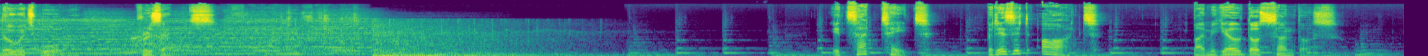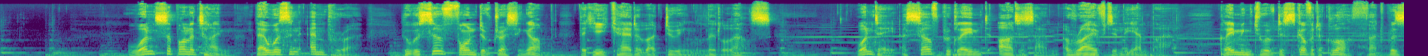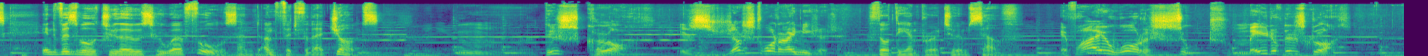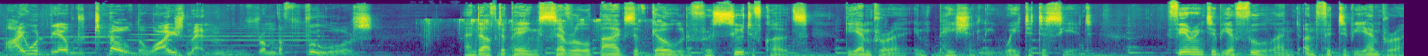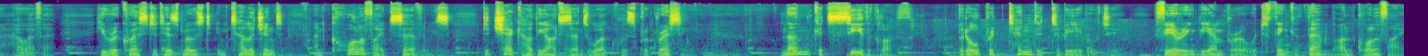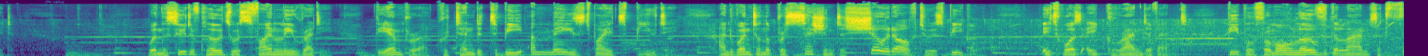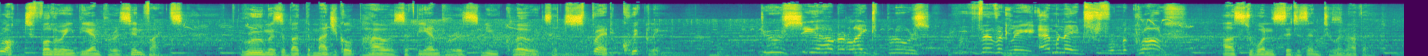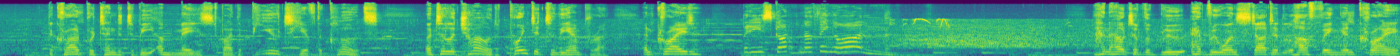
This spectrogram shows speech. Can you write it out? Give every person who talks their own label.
Speaker 1: Know It All presents. It's at Tate, but is it art? By Miguel dos Santos. Once upon a time, there was an emperor who was so fond of dressing up that he cared about doing little else. One day, a self proclaimed artisan arrived in the empire, claiming to have discovered a cloth that was invisible to those who were fools and unfit for their jobs.
Speaker 2: Hmm, this cloth is just what I needed.
Speaker 1: Thought the emperor to himself.
Speaker 2: If I wore a suit made of this cloth, I would be able to tell the wise men from the fools.
Speaker 1: And after paying several bags of gold for a suit of clothes, the emperor impatiently waited to see it. Fearing to be a fool and unfit to be emperor, however, he requested his most intelligent and qualified servants to check how the artisan's work was progressing. None could see the cloth, but all pretended to be able to, fearing the emperor would think them unqualified. When the suit of clothes was finally ready, the emperor pretended to be amazed by its beauty and went on the procession to show it off to his people. It was a grand event. People from all over the lands had flocked following the emperor's invites. Rumors about the magical powers of the emperor's new clothes had spread quickly.
Speaker 2: Do you see how the light blues vividly emanates from the cloth?
Speaker 1: asked one citizen to another. The crowd pretended to be amazed by the beauty of the clothes until a child pointed to the emperor and cried,
Speaker 3: But he's got nothing on.
Speaker 1: And out of the blue, everyone started laughing and crying.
